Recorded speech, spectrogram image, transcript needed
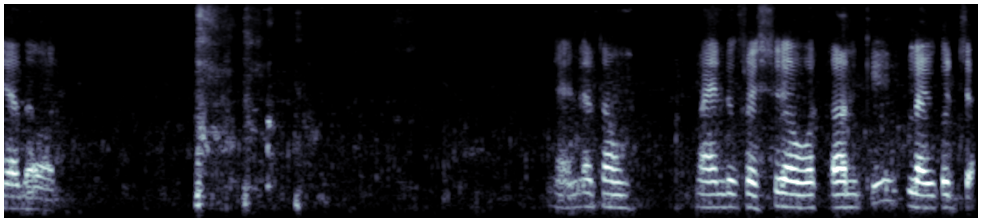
ఏదవాలి ఏం చేద్దాం? మైండ్ ఫ్రెష్ అవ్వటానికి లైవ్కి వచ్చా.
